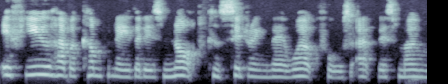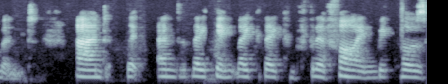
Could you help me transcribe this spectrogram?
if you have a company that is not considering their workforce at this moment and they, and they think they, they can, they're fine because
